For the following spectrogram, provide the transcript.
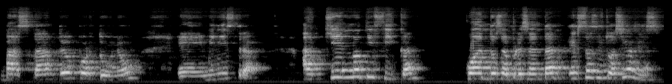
bastante oportuno, eh, ministra. ¿A quién notifican cuando se presentan estas situaciones?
